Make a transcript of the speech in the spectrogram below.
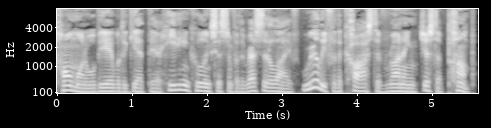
homeowner will be able to get their heating and cooling system for the rest of their life, really for the cost of running just a pump.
